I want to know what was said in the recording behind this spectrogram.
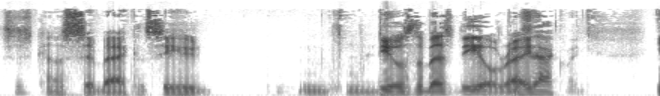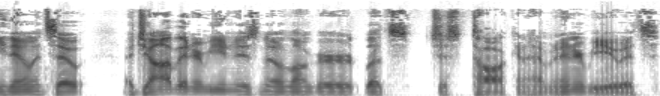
just kind of sit back and see who deals the best deal, right? Exactly. You know, and so a job interview is no longer let's just talk and have an interview. It's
